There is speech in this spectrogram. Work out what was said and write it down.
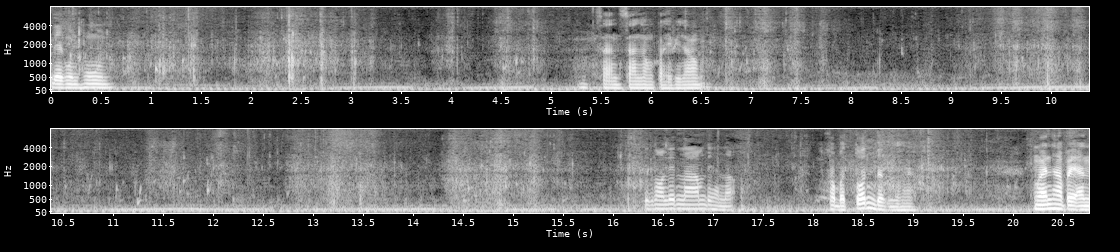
แบกมันหูนสันสันลงไปพี่น้องเด็กนอนเล่นน้ำด้เห็นเนาะเขาบดต้นแบบนี้ฮะงั้นเราไปอัน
